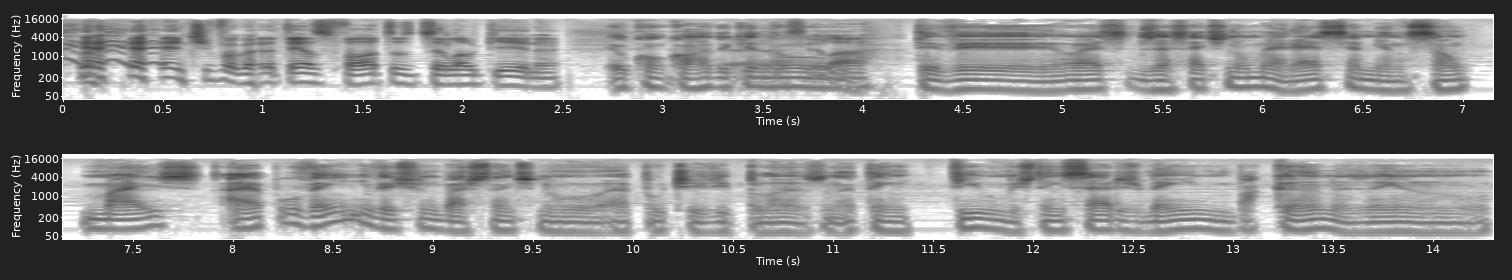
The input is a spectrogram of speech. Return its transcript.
tipo, agora tem as fotos sei lá o que, né? Eu concordo que É, não. sei lá. TV OS 17 não merece a menção, mas a Apple vem investindo bastante no Apple TV Plus, né? Tem filmes, tem séries bem bacanas aí no,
